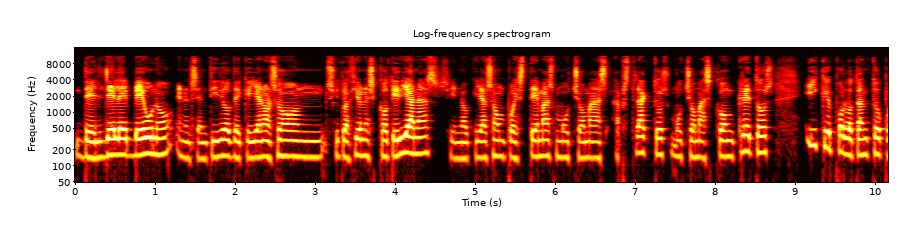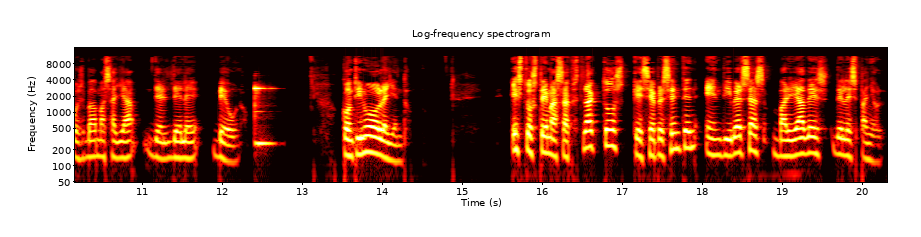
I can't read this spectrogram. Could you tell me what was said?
del DLB1 en el sentido de que ya no son situaciones cotidianas, sino que ya son pues temas mucho más abstractos, mucho más concretos y que por lo tanto pues va más allá del DLB1. Continúo leyendo. Estos temas abstractos que se presenten en diversas variedades del español.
